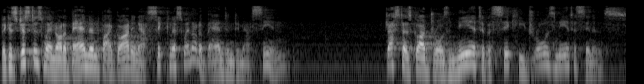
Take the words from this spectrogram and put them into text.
Because just as we're not abandoned by God in our sickness, we're not abandoned in our sin. Just as God draws near to the sick, he draws near to sinners.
